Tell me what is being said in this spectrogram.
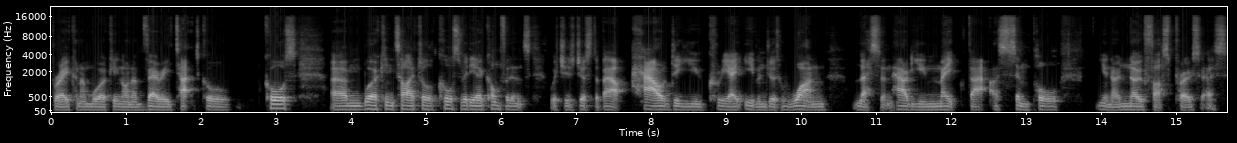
break and I'm working on a very tactical course um, working title, Course Video Confidence, which is just about how do you create even just one lesson? How do you make that a simple, you know, no fuss process?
